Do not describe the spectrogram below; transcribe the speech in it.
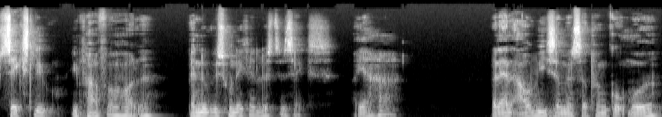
sexliv i parforholdet. Hvad nu, hvis hun ikke har lyst til sex, og jeg har? Hvordan afviser man så på en god måde?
